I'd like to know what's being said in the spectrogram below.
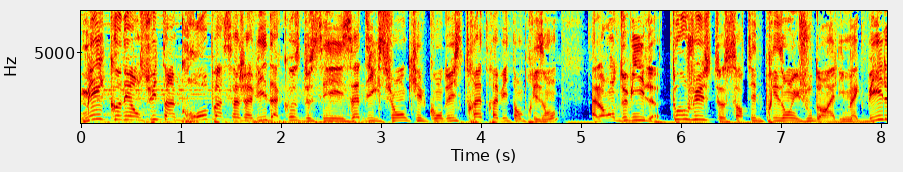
Mais il connaît ensuite un gros passage à vide à cause de ses addictions qui le conduisent très très vite en prison. Alors en 2000, tout juste sorti de prison, il joue dans Ali McBeal,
